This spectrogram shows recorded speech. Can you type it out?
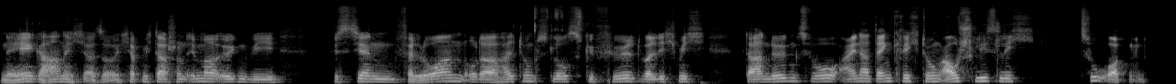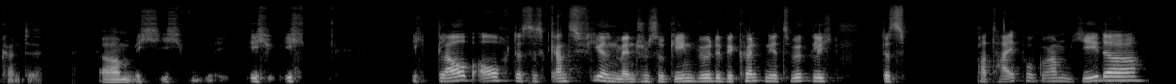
Nee, gar nicht. Also ich habe mich da schon immer irgendwie ein bisschen verloren oder haltungslos gefühlt, weil ich mich da nirgendwo einer Denkrichtung ausschließlich zuordnen könnte. Ähm, ich ich, ich, ich, ich glaube auch, dass es ganz vielen Menschen so gehen würde. Wir könnten jetzt wirklich das Parteiprogramm jeder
